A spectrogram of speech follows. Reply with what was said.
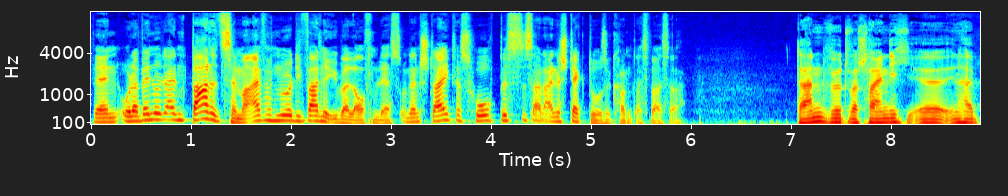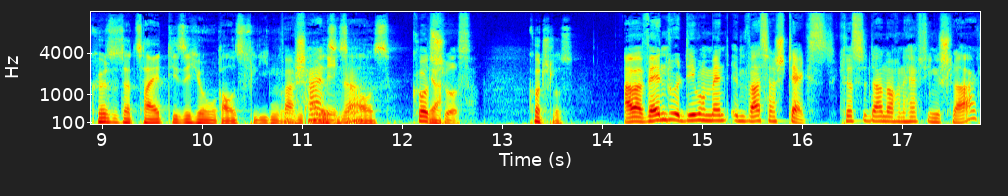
wenn, oder wenn du dein Badezimmer einfach nur die Wanne überlaufen lässt und dann steigt das hoch, bis es an eine Steckdose kommt, das Wasser. dann wird wahrscheinlich äh, innerhalb kürzester Zeit die Sicherung rausfliegen Wahrscheinlich, und alles ist ne? aus. Kurzschluss. Kurzschluss. Aber wenn du in dem Moment im Wasser steckst, kriegst du da noch einen heftigen Schlag?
